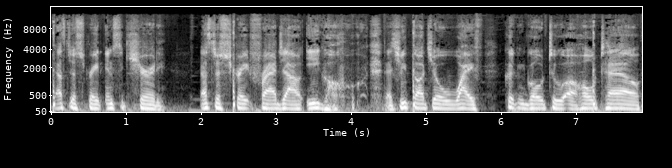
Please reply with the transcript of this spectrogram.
that's just straight insecurity. That's just straight fragile ego that you thought your wife couldn't go to a hotel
